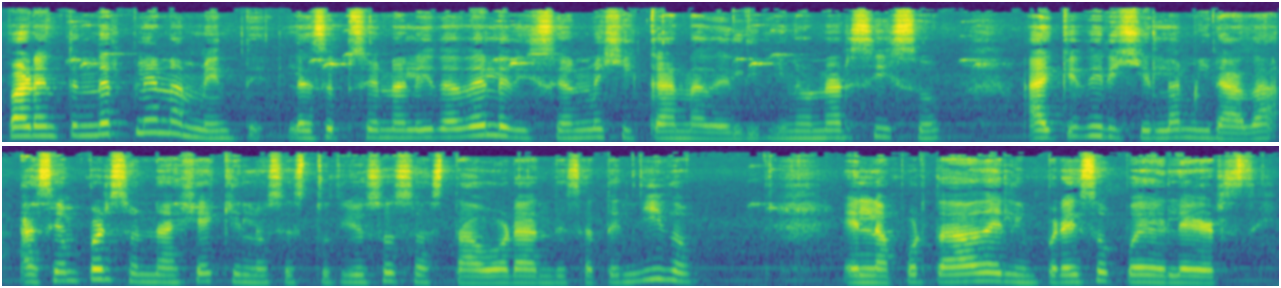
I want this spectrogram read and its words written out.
Para entender plenamente la excepcionalidad de la edición mexicana del Divino Narciso, hay que dirigir la mirada hacia un personaje a quien los estudiosos hasta ahora han desatendido. En la portada del impreso puede leerse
